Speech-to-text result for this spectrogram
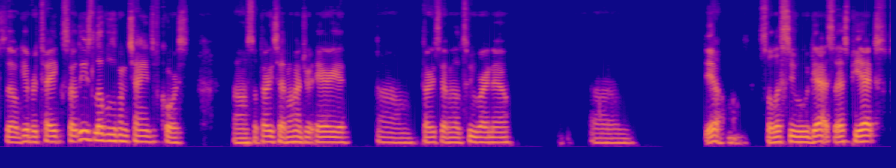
So give or take. So these levels are going to change, of course. Uh, so 3700 area, um, 3702 right now. Um, yeah. So let's see what we got. So SPX,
